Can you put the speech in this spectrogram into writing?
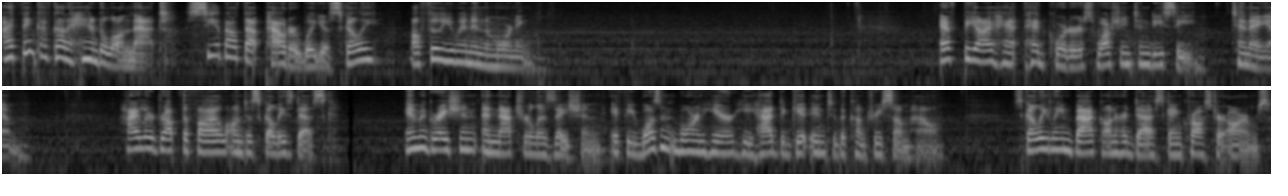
I think I've got a handle on that. See about that powder, will you, Scully? I'll fill you in in the morning. FBI ha- headquarters, Washington, D.C., 10 a.m. Heiler dropped the file onto Scully's desk. Immigration and naturalization. If he wasn't born here, he had to get into the country somehow. Scully leaned back on her desk and crossed her arms.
